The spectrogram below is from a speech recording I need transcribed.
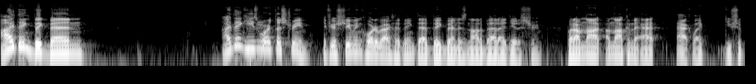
I think Big Ben. I think he's worth a stream. If you're streaming quarterbacks, I think that Big Ben is not a bad idea to stream. But I'm not. I'm not going to act, act like you should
